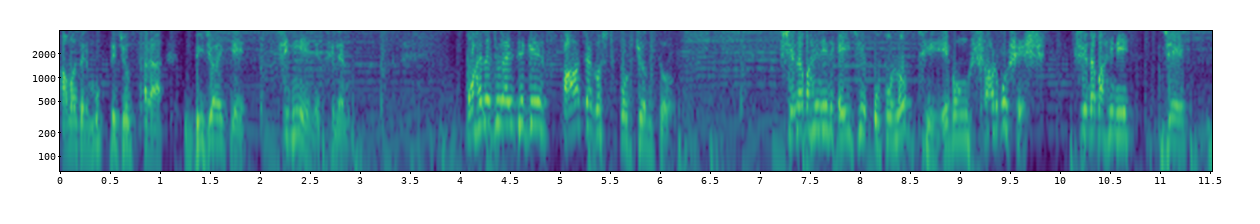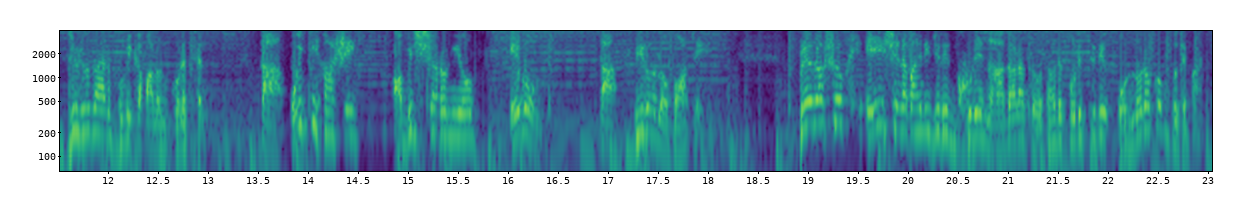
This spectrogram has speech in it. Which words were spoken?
আমাদের মুক্তিযোদ্ধারা বিজয়কে ছিনিয়ে এনেছিলেন। পহেলা জুলাই থেকে পাঁচ আগস্ট পর্যন্ত সেনাবাহিনীর এই যে উপলব্ধি এবং সর্বশেষ সেনাবাহিনী যে দৃঢ়তার ভূমিকা পালন করেছেন, তা ঐতিহাসিক, অবিস্মরণীয় এবং তা বিরল বটে। প্রিয় দর্শক, এই সেনাবাহিনী যদি ঘুরে না দাঁড়াতো, তাহলে পরিস্থিতি অন্যরকম হতে পারত।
